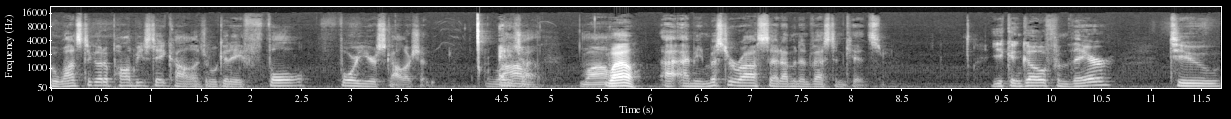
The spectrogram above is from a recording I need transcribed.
who wants to go to Palm Beach State College will get a full four year scholarship. Any Wow. child. wow. Wow. I, I mean, Mr. Ross said, I'm going to invest in kids. You can go from there to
